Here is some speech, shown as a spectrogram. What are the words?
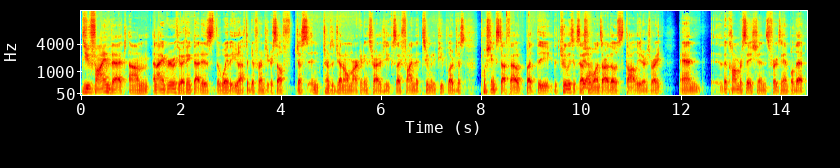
Do you find that, um, and I agree with you, I think that is the way that you have to differentiate yourself just in terms of general marketing strategy, because I find that too many people are just pushing stuff out, but the, the truly successful yeah. ones are those thought leaders, right? And the conversations, for example, that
